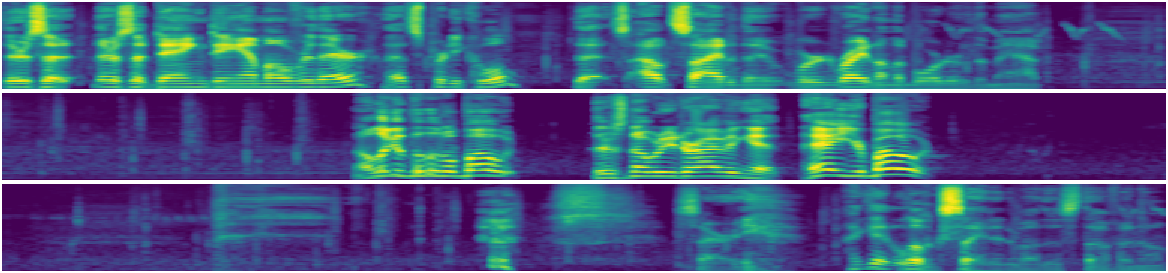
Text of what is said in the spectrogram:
There's a there's a dang dam over there. That's pretty cool. That's outside of the we're right on the border of the map. Now look at the little boat. There's nobody driving it. Hey, your boat. Sorry. I get a little excited about this stuff, I know.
